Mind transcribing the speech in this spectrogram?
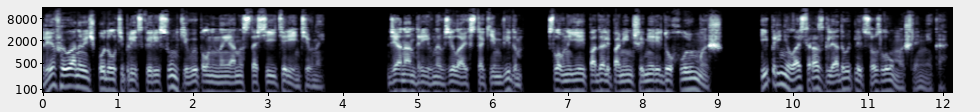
Лев Иванович подал теплицкой рисунки, выполненные Анастасией Терентьевной. Диана Андреевна взяла их с таким видом, словно ей подали по меньшей мере дохлую мышь, и принялась разглядывать лицо злоумышленника.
